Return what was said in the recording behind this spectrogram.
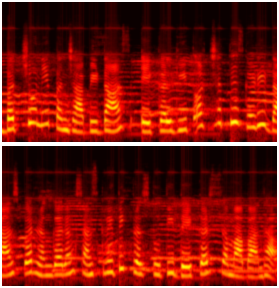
बच्चों ने पंजाबी डांस, एकल गीत और छत्तीसगढ़ी डांस पर रंगारंग सांस्कृतिक प्रस्तुति देकर समा बांधा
